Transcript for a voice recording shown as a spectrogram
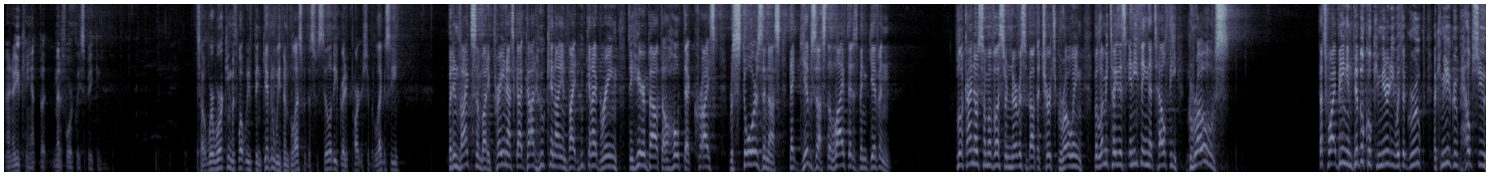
I know you can't, but metaphorically speaking. So we're working with what we've been given. We've been blessed with this facility, great partnership with Legacy. But invite somebody, pray and ask God, God, who can I invite? Who can I bring to hear about the hope that Christ restores in us, that gives us the life that has been given? Look, I know some of us are nervous about the church growing, but let me tell you this anything that's healthy grows. That's why being in biblical community with a group, a community group, helps you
